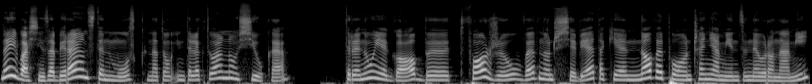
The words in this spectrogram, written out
No i właśnie, zabierając ten mózg na tą intelektualną siłkę, trenuję go, by tworzył wewnątrz siebie takie nowe połączenia między neuronami,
